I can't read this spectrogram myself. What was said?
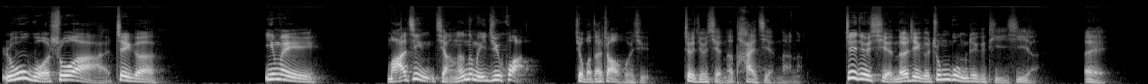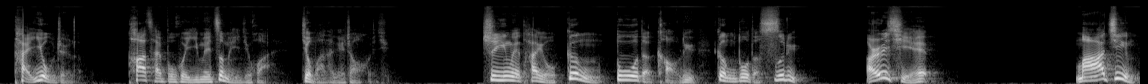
如果说啊，这个因为马静讲了那么一句话，就把他召回去，这就显得太简单了，这就显得这个中共这个体系啊，哎，太幼稚了。他才不会因为这么一句话就把他给召回去，是因为他有更多的考虑，更多的思虑。而且，马静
